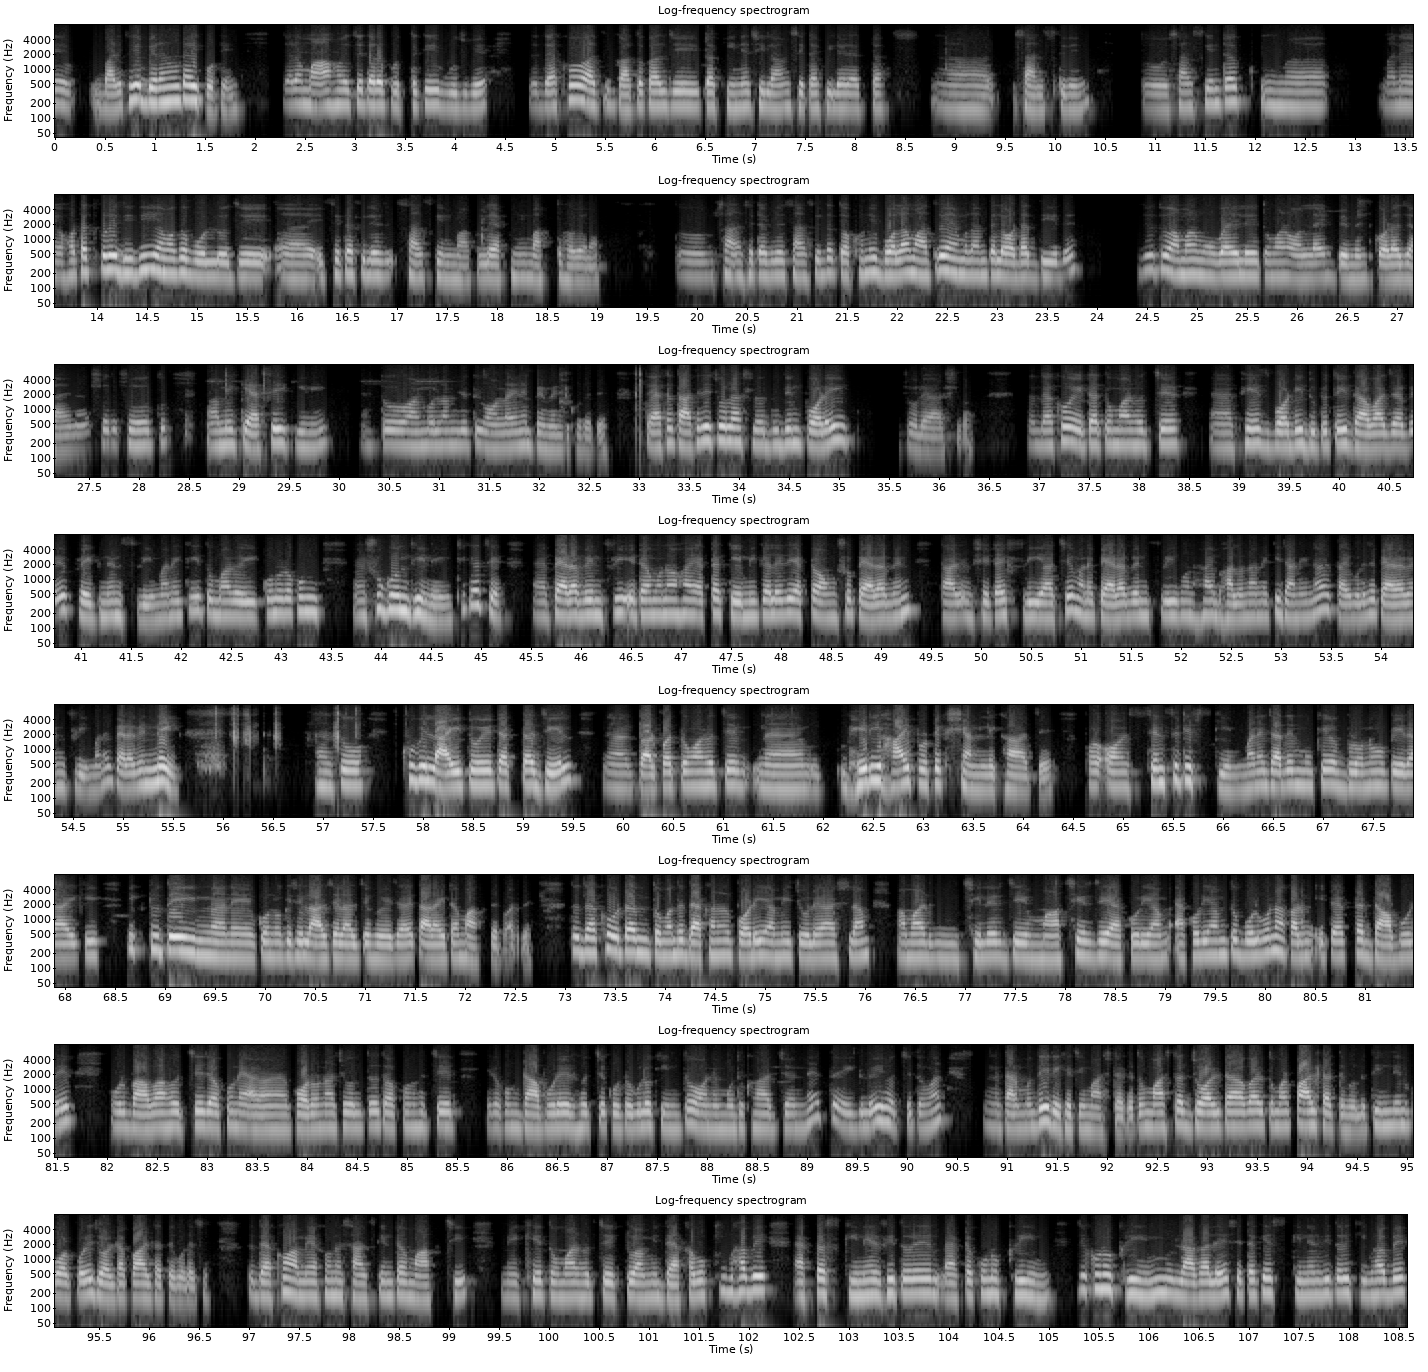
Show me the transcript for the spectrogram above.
বাড়ি থেকে বেরোনোটাই কঠিন। যারা মা হয়েছে তারা প্রত্যেকেই বুঝবে। দেখো, আজ গতকাল যেটা কিনেছিলাম সেটা ফিলের একটা সানস্ক্রিন। তো সানস্ক্রিনটা মানে হঠাৎ করে দিদি আমাকে বলল যে সেটা ফিলের সানস্ক্রিন মাখ ল্যাকমি মাখতে হবে না। তো সেটা বিলে সানস্ক্রিনটা তখনই বলা মাত্রই আমি বললাম তাহলে অর্ডার দিয়ে দে। যেহেতু আমার মোবাইলে তোমার অনলাইন পেমেন্ট করা যায় না সেহেতু আমি ক্যাশেই কিনি। তো আমি বললাম যে তুই অনলাইনে পেমেন্ট করে দে। তো এত তাড়াতাড়ি চলে আসলো, দুদিন পরেই চলে আসলো। তো দেখো এটা তোমার হচ্ছে ফেস বডি দুটোতেই দেওয়া যাবে ফ্রেগনেন্স ফ্রি মানে কি তোমার ওই কোনো রকম সুগন্ধি নেই, ঠিক আছে? প্যারাবেন ফ্রি এটা মনে হয় একটা কেমিক্যালেরই একটা অংশ প্যারাবেন তার সেটাই ফ্রি আছে মানে প্যারাবেন ফ্রি মনে হয় ভালো না নাকি জানি না, তাই বলেছে প্যারাবেন ফ্রি মানে প্যারাবেন নেই। তো খুবই লাইট ওয়েট একটা জেল তারপর তোমার হচ্ছে ভেরি হাই প্রোটেকশন লেখা আছে। সেন্সিটিভ স্কিন মানে যাদের মুখে ব্রণ বেরায় কি একটুতেই মানে কোনো কিছু লালচে লালচে হয়ে যায়, তারা এটা মাখতে পারবে। তো দেখো ওটা তোমাদের দেখানোর পরেই আমি চলে আসলাম আমার ছেলের যে মাছের যে অ্যাকোরিয়াম অ্যাকোরিয়াম তো বলব না, কারণ এটা একটা ডাবরের, ওর বাবা হচ্ছে যখন করোনা চলতো তখন হচ্ছে এরকম ডাবরের হচ্ছে কোটোগুলো কিনতো, অনেক মধু খাওয়ার জন্য, তো এইগুলোই হচ্ছে তোমার তার মধ্যেই রেখেছি মাছটাকে। তো মাছটার জলটা আবার তোমার পাল্টাতে হলো, তিন দিন পর পরে জলটা পাল্টাতে বলেছে। তো দেখো আমি এখন সানস্ক্রিনটা মাখছি, মেখে তোমার হচ্ছে একটু আমি দেখাবো কীভাবে একটা স্কিনের ভিতরে একটা কোনো ক্রিম, যে কোনো ক্রিম লাগালে সেটাকে স্কিনের ভিতরে কীভাবে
